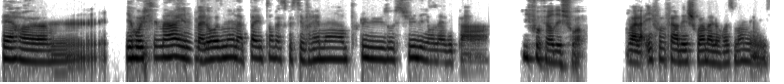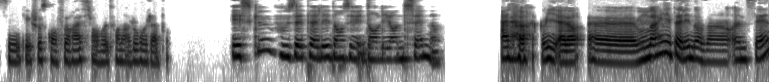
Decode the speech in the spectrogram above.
faire Hiroshima et malheureusement on n'a pas eu le temps parce que c'est vraiment plus au sud et on n'avait pas. Il faut faire des choix. Voilà, il faut faire des choix malheureusement, mais c'est quelque chose qu'on fera si on retourne un jour au Japon. Est-ce que vous êtes allé dans, dans les onsen alors, oui, alors, euh, mon mari est allé dans un onsen.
